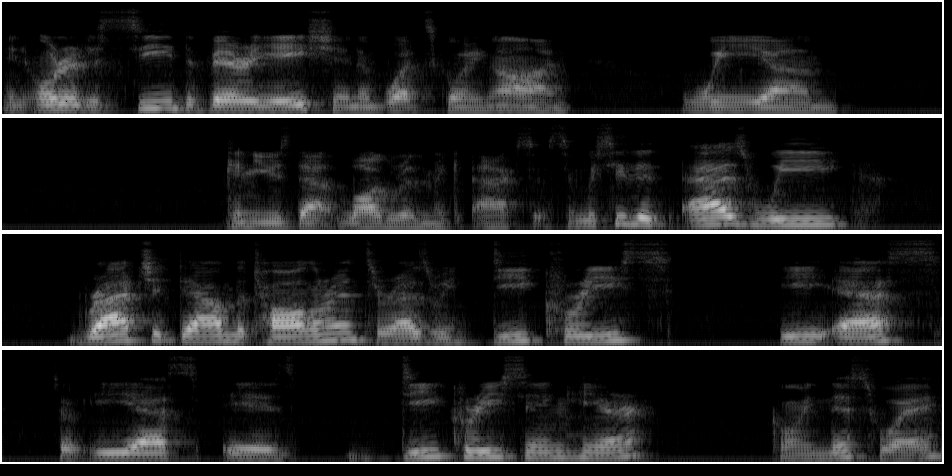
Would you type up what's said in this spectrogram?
in order to see the variation of what's going on, we um, can use that logarithmic axis. And we see that as we ratchet down the tolerance or as we decrease ES, so ES is decreasing here, going this way,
